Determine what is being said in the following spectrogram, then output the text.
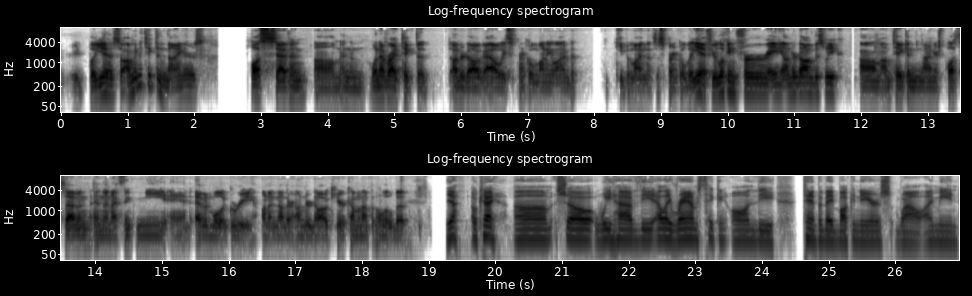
Agreed. But yeah, so I'm gonna take the Niners plus seven. Um, and then whenever I take the underdog, I always sprinkle money line, but keep in mind that's a sprinkle. But yeah, if you're looking for a underdog this week, um, I'm taking the Niners plus seven, and then I think me and Evan will agree on another underdog here coming up in a little bit. Yeah. Okay. Um, so we have the LA Rams taking on the Tampa Bay Buccaneers. Wow. I mean,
